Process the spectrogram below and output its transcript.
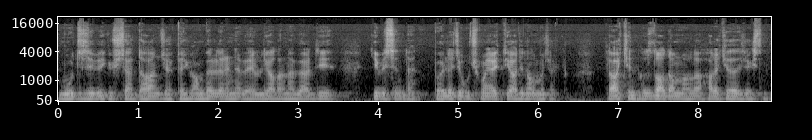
Mucizevi güçler daha önce peygamberlerine ve evliyalarına verdiği gibisinden. Böylece uçmaya ihtiyacın olmayacak. Lakin hızlı adamlarla hareket edeceksin.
